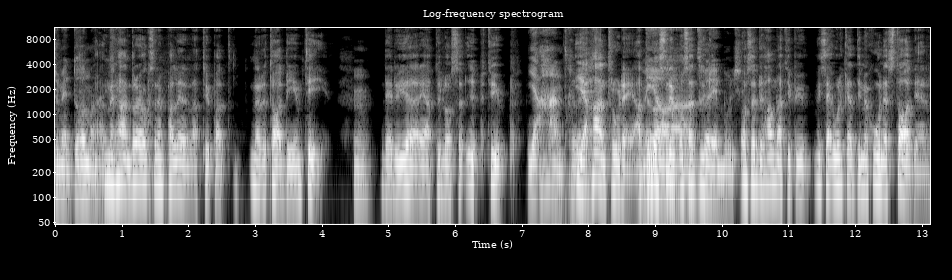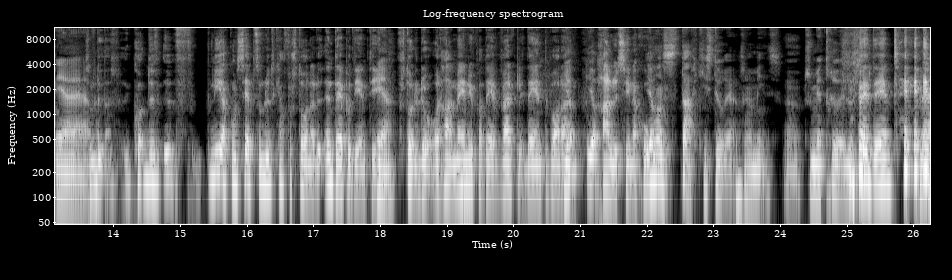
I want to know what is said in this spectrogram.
som är drömmarna. liksom. Men han drar ju också den parallellen att typ att när du tar DMT. Mm. Det du gör är att du låser upp typ. Ja, han tror Ja, det. han tror det. Att Men du låser jag upp och så att tror du, och så att du hamnar typ i vissa olika dimensioner, stadier. Ja, ja, jag Som du, du, nya koncept som du inte kan förstå när du inte är på DMT. Ja. Förstår du då? Och han menar ju på att det är verkligt. Det är inte bara Ja, en ja. hallucination. Jag har en stark historia som jag minns. Ja. Som jag tror är Med lucid. DMT. Nej.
